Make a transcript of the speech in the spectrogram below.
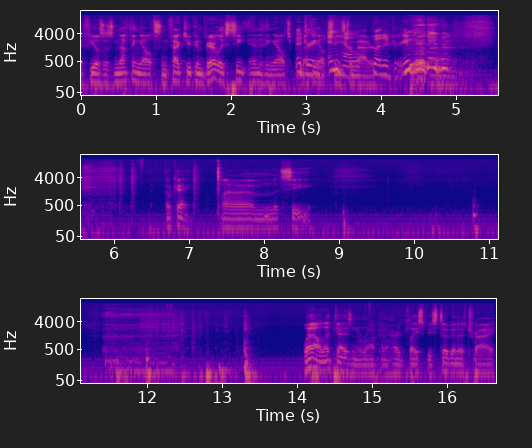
It feels as nothing else. In fact, you can barely see anything else, but A nothing dream else in seems hell, to matter. but a dream. Uh, okay. Um, let's see. Well, that guy's in a rock and a hard place, but he's still going to try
